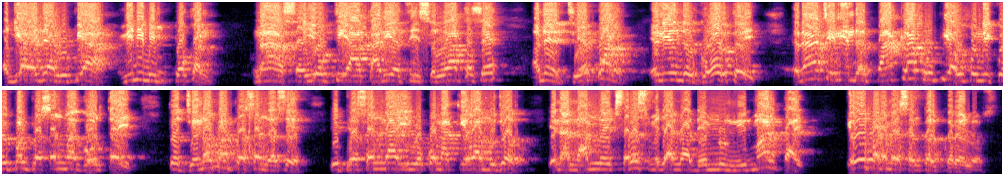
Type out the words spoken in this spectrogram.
અગિયાર હજાર રૂપિયા મિનિમમ ટોકન ના સહયોગથી આ કાર્યથી શરૂઆત થશે અને જે પણ એની અંદર ઘોર થઈ કદાચ એની અંદર પાંચ લાખ રૂપિયા ઉપરની કોઈ પણ પ્રસંગમાં થઈ તો જેનો પણ પ્રસંગ હશે, એ પ્રસંગના એ લોકોના કહેવા મુજબ એના નામનું એક સરસ મજાના ડેમનું નિર્માણ થાય એવો પણ અમે સંકલ્પ કરેલો છે.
